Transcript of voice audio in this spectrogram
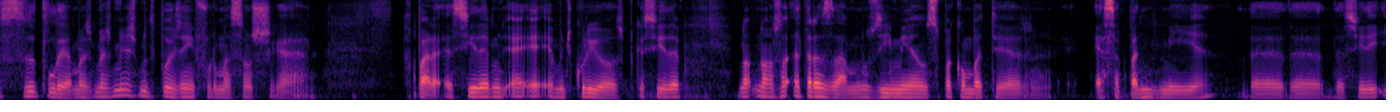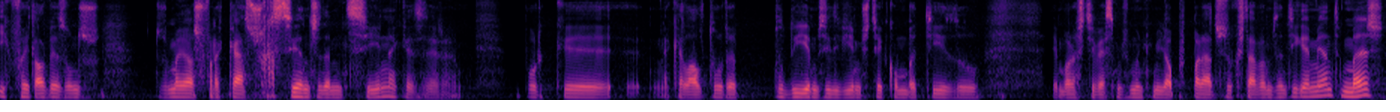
se te lembras, mas mesmo depois da informação chegar, repara, a SIDA é, é, é muito curioso, porque a SIDA, nós atrasámos-nos imenso para combater essa pandemia da, da, da SIDA e que foi talvez um dos, dos maiores fracassos recentes da medicina, quer dizer, porque naquela altura podíamos e devíamos ter combatido, embora estivéssemos muito melhor preparados do que estávamos antigamente, mas,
